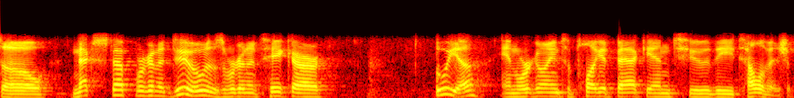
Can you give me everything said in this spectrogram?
So next step we're going to do is we're going to take our Ouya and we're going to plug it back into the television.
